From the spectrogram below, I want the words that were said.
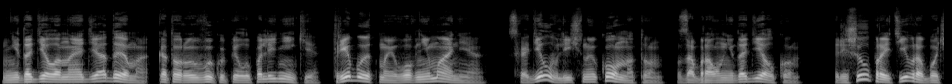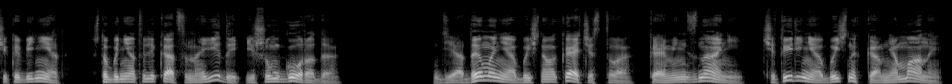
Недоделанная диадема, которую выкупил у Полиники, требует моего внимания. Сходил в личную комнату, забрал недоделку. Решил пройти в рабочий кабинет, чтобы не отвлекаться на виды и шум города. Диадема необычного качества, камень знаний, четыре необычных камня маны,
